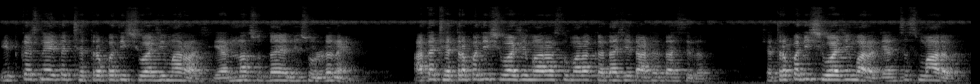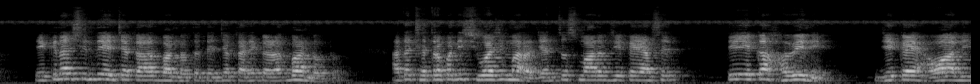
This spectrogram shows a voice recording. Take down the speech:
इतकंच नाही तर छत्रपती शिवाजी महाराज यांना सुद्धा यांनी सोडलं नाही. आता छत्रपती शिवाजी महाराज तुम्हाला कदाचित आठवत असेल. छत्रपती शिवाजी महाराज यांचं स्मारक एकनाथ शिंदे यांच्या काळात बांधलं होतं त्यांच्या कार्यकाळात बांधलं होतं. आता छत्रपती शिवाजी महाराज यांचं स्मारक जे काही असेल ते एका हवेने जे काही हवा आली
